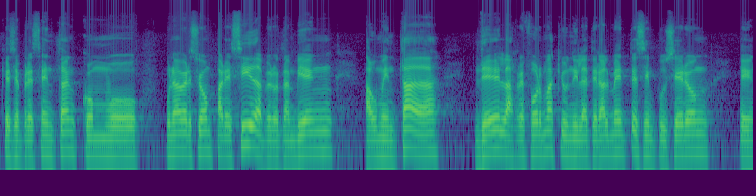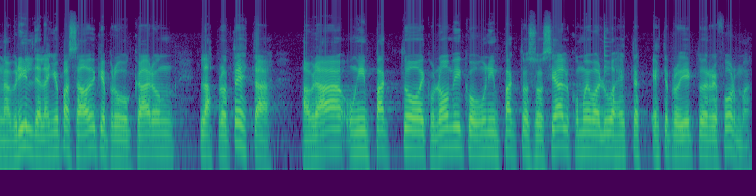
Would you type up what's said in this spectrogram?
que se presentan como una versión parecida, pero también aumentada de las reformas que unilateralmente se impusieron en abril del año pasado y que provocaron las protestas? ¿Habrá un impacto económico, un impacto social? ¿Cómo evalúas este, este proyecto de reforma?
